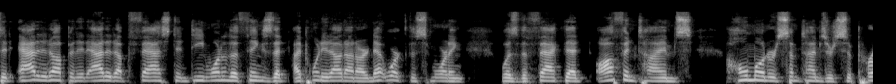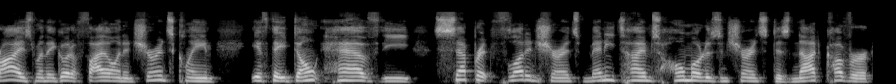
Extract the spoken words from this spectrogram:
It added up and it added up fast. And Dean, one of the things that I pointed out on our network this morning was the fact that oftentimes homeowners sometimes are surprised when they go to file an insurance claim if they don't have the separate flood insurance. Many times, homeowners insurance does not cover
